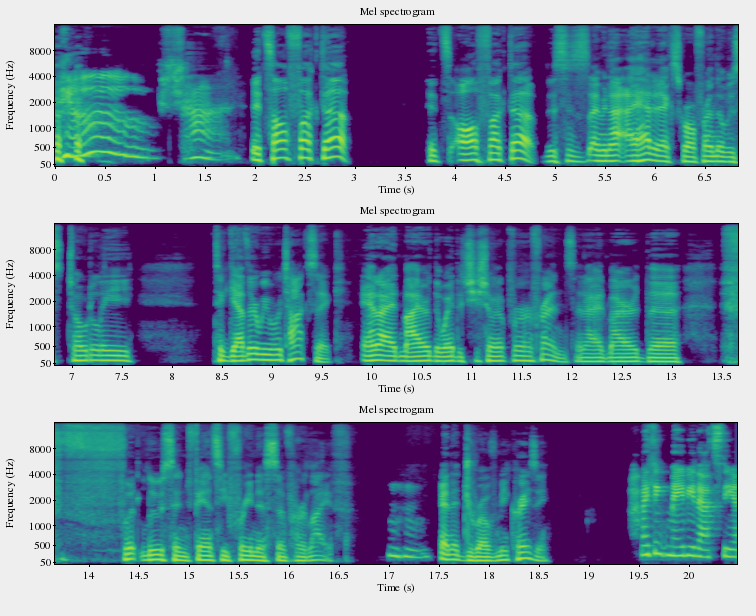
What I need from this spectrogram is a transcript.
oh, Sean. It's all fucked up. It's all fucked up. This is, I mean, I, I had an ex girlfriend that was totally together. We were toxic and I admired the way that she showed up for her friends, and I admired the f- footloose and fancy freeness of her life, mm-hmm. and it drove me crazy. I think maybe that's the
